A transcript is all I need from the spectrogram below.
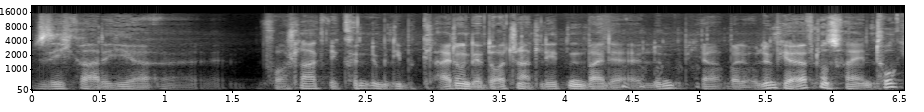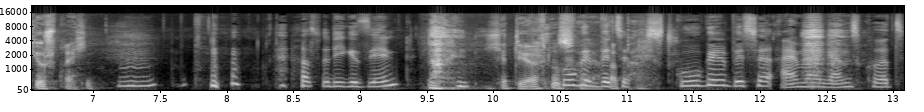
sehe ich gerade hier äh, Vorschlag, wir könnten über die Bekleidung der deutschen Athleten bei der Olympia, bei der Olympia-Eröffnungsfeier in Tokio sprechen. Mhm. Hast du die gesehen? Nein, ich habe die Eröffnungsfeier Google bitte, verpasst. Google bitte einmal ganz kurz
